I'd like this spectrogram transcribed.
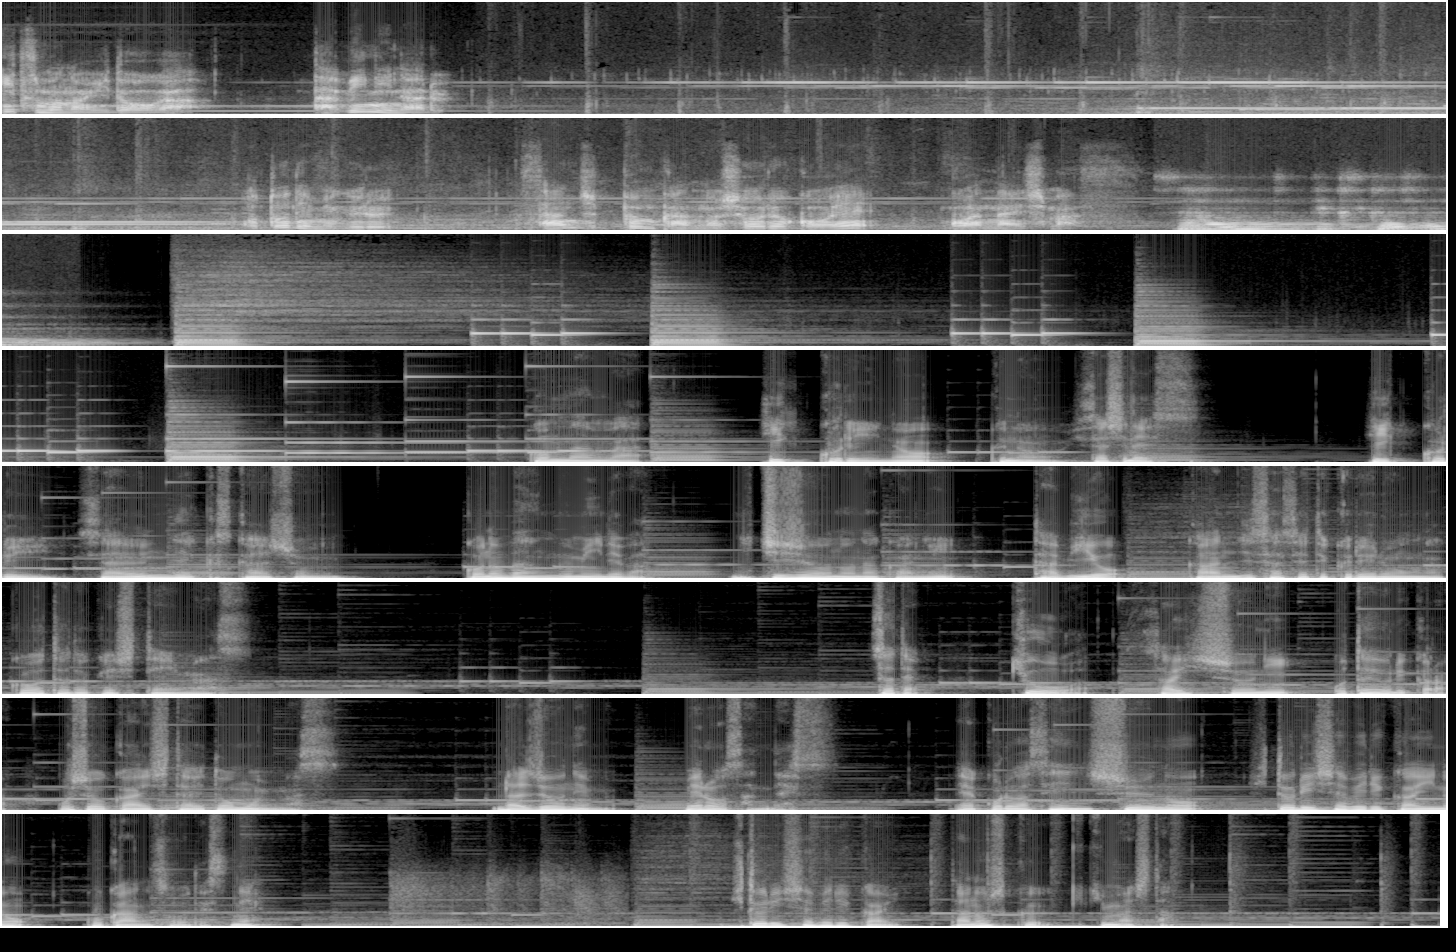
いつもの移動が旅になる。音で巡る30分間の小旅行へご案内します。こんばんは。ヒッコリーの久野久志です。ヒッコリーサウンドエクスカーションこの番組では日常の中に旅を感じさせてくれる音楽をお届けしています。さて今日は最初にお便りからご紹介したいと思います。ラジオネームメロさんです。えこれは先週の一人喋り会のご感想ですね。一人喋り会楽しく聞きました。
